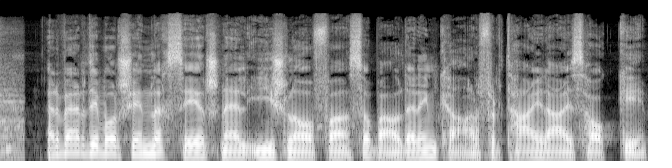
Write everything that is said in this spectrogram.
er werde wahrscheinlich sehr schnell einschlafen, sobald er im Car für High-Rise Hockey.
